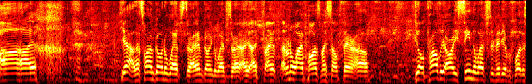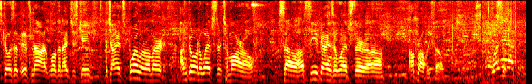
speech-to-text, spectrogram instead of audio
Uh, yeah, that's why I'm going to Webster. I am going to Webster. I I, I, I don't know why I paused myself there. Uh, You'll probably already seen the Webster video before this goes up. If not, well then I just gave a giant spoiler alert. I'm going to Webster tomorrow. So I'll see you guys at Webster. Uh, I'll probably film. What happened?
